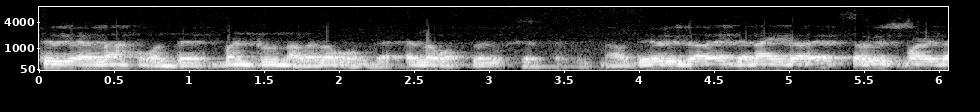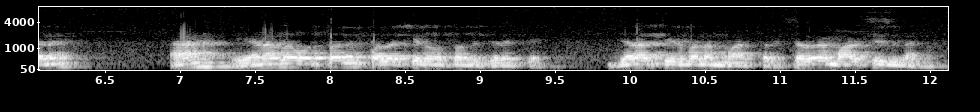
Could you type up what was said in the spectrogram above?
ತಿರ್ಗ ಎಲ್ಲ ಒಂದೇ. ಬಂಟ್ರು ನಾವೆಲ್ಲ ಒಂದೇ. ಎಲ್ಲ ಒಪ್ಪಬೇಕು ಸೇರ್ತೀವಿ ನಾವು ದೇವರಿದ್ದಾರೆ, ಜನ ಇದ್ದಾರೆ, ಸರ್ವಿಸ್ ಮಾಡಿದ್ದಾನೆ. ಆ, ಹೆಣನ ಓದ್ತಾನೆ ಫಲಕ್ಕಿನ ಓದ್ತಾನೆ ಜನಕ್ಕೆ. ಜನ ತೀರ್ಮಾನ ಮಾಡ್ತಾರೆ. ಸರ್ವೆ ಮಾಡಿಸಿದ್ವಿ ನಾನು.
